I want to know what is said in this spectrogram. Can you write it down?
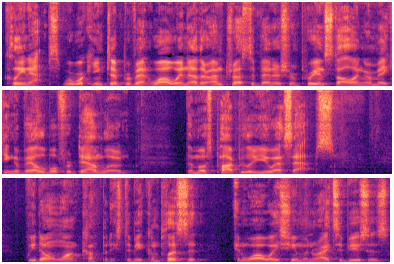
clean apps. We're working to prevent Huawei and other untrusted vendors from pre-installing or making available for download the most popular U.S. apps. We don't want companies to be complicit in Huawei's human rights abuses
